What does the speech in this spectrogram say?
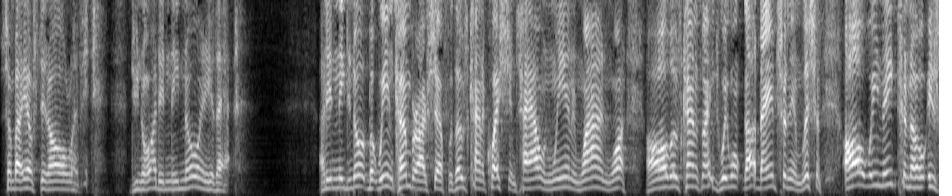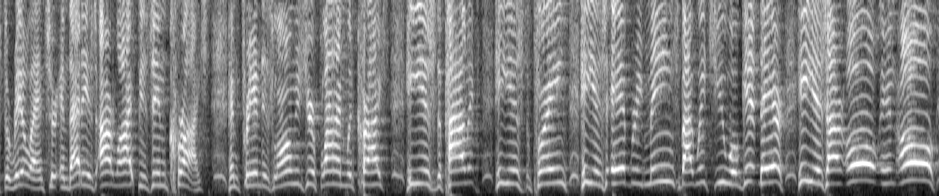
Somebody else did all of it. Do you know I didn't need to know any of that? I didn't need to know it, but we encumber ourselves with those kind of questions how and when and why and what, all those kind of things. We want God to answer them. Listen, all we need to know is the real answer, and that is our life is in Christ. And friend, as long as you're flying with Christ, He is the pilot, He is the plane, He is every means by which you will get there. He is our all in all,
